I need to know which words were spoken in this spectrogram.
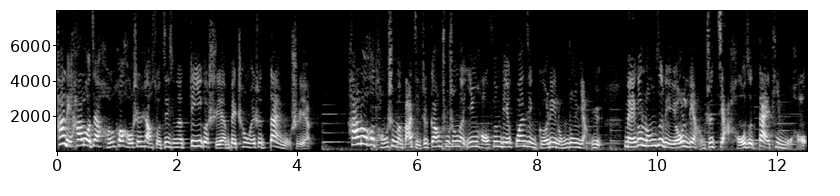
哈里·哈洛在恒河猴身上所进行的第一个实验被称为是代母实验。哈洛和同事们把几只刚出生的婴猴分别关进隔离笼中养育，每个笼子里有两只假猴子代替母猴。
